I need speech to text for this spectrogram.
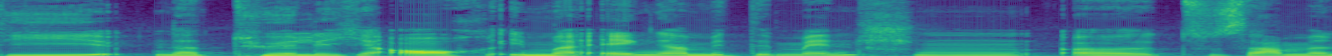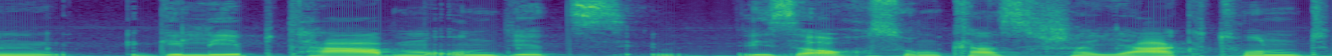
die natürlich auch immer enger mit den Menschen äh, zusammengelebt haben. Und jetzt ist auch so ein klassischer Jagdhund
